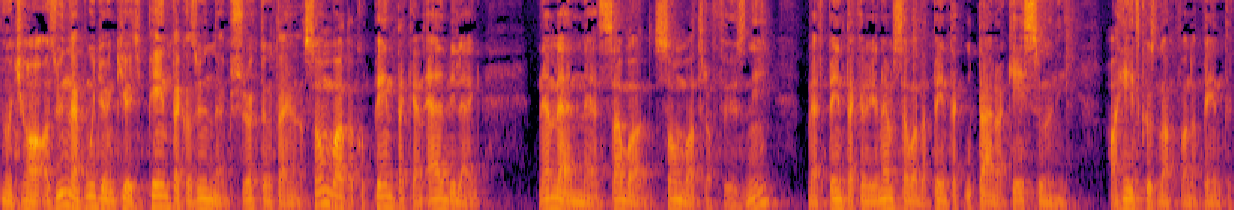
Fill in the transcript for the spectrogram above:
hogyha az ünnep úgy jön ki, hogy péntek az ünnep, és rögtön utána jön a szombat, akkor pénteken elvileg nem lenne szabad számbatra főzni, mert pénteken ugye nem szabad a péntek utánra készülni, ha hétköznap van a péntek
